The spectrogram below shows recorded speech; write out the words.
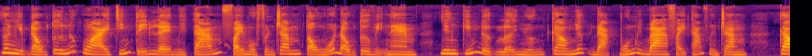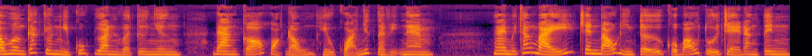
doanh nghiệp đầu tư nước ngoài chiếm tỷ lệ 18,1% tổng vốn đầu tư Việt Nam, nhưng kiếm được lợi nhuận cao nhất đạt 43,8%, cao hơn các doanh nghiệp quốc doanh và tư nhân, đang có hoạt động hiệu quả nhất tại Việt Nam. Ngày 10 tháng 7, trên báo điện tử của báo Tuổi Trẻ đăng tin,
